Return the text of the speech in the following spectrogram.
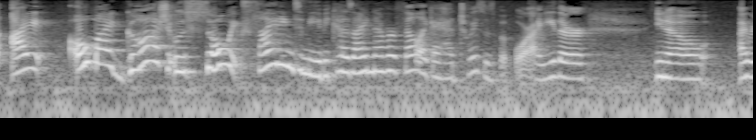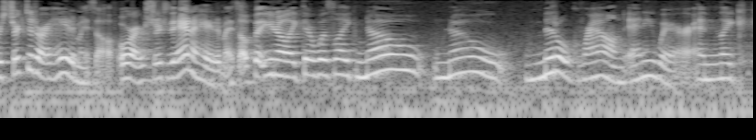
I oh my gosh, it was so exciting to me because I never felt like I had choices before. I either, you know, I restricted or I hated myself, or I restricted and I hated myself. But you know, like there was like no no middle ground anywhere, and like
